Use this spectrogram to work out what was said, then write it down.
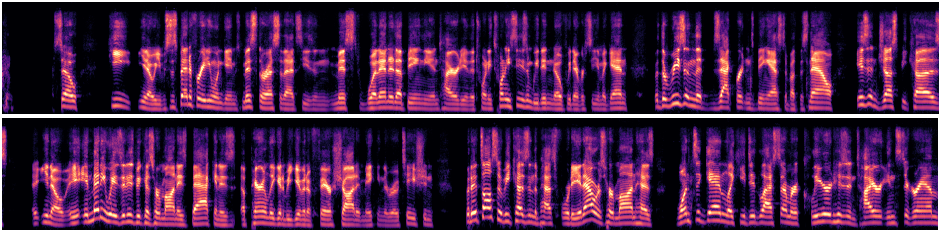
so he, you know, he was suspended for 81 games, missed the rest of that season, missed what ended up being the entirety of the 2020 season. We didn't know if we'd ever see him again. But the reason that Zach Britton's being asked about this now isn't just because you know, in, many ways, it is because Germán is back and is apparently going to be given a fair shot at making the rotation. But it's also because in the past 48 hours, Germán has once again, like he did last summer, cleared his entire Instagram,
